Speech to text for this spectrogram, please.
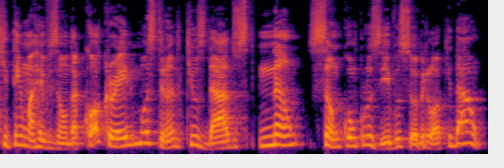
que tem uma revisão da Cochrane mostrando que os dados não são conclusivos sobre lockdown.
